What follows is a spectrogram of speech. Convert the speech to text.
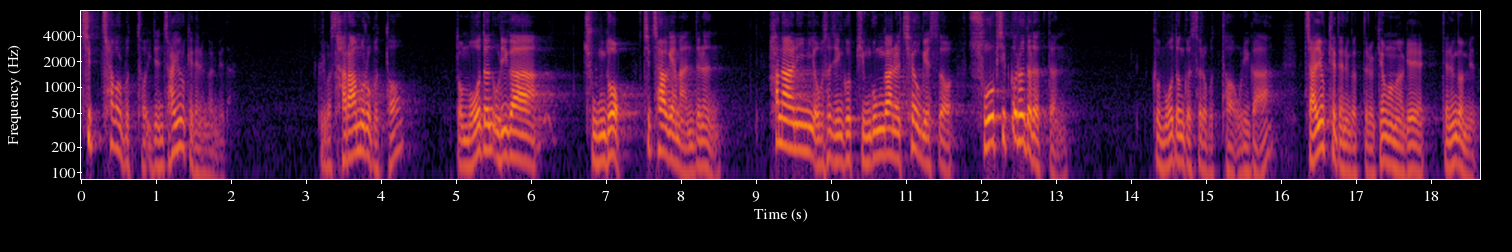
집착으로부터 이제 자유롭게 되는 겁니다. 그리고 사람으로부터 또 모든 우리가 중독, 집착하게 만드는 하나님이 없어진 그 빈 공간을 채우기 위해서 수없이 끌어들였던 그 모든 것으로부터 우리가 자유케 되는 것들을 경험하게 되는 겁니다.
